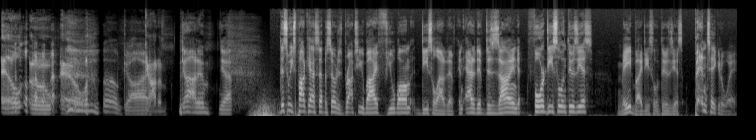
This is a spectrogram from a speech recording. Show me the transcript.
L O L. Oh God. Got him. Got him. Yeah. This week's podcast episode is brought to you by Fuel Bomb Diesel Additive, an additive designed for diesel enthusiasts, made by diesel enthusiasts. Ben, take it away.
